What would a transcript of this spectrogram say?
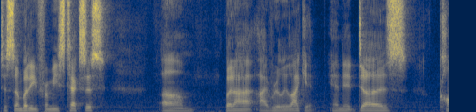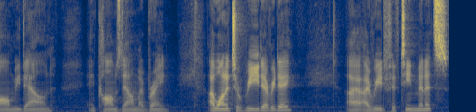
to somebody from East Texas. Um, but I, I really like it. And it does calm me down and calms down my brain. I wanted to read every day. I, I read 15 minutes.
